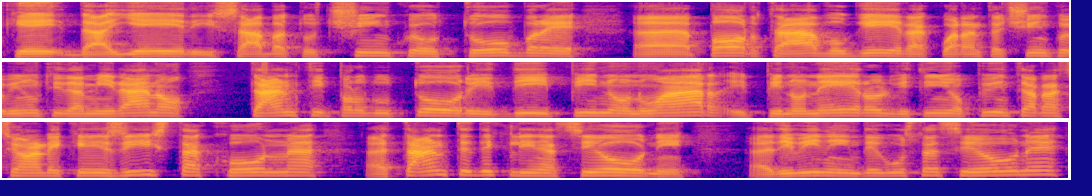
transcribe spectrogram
che da ieri, sabato 5 ottobre, eh, porta a Voghera, 45 minuti da Milano, tanti produttori di Pinot Noir, il Pinot Nero, il vitigno più internazionale che esista, con eh, tante declinazioni eh, di vini in degustazione,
